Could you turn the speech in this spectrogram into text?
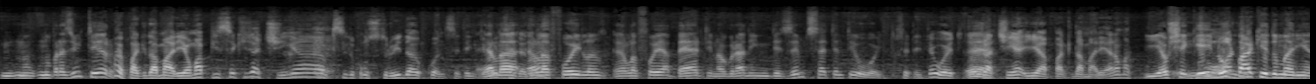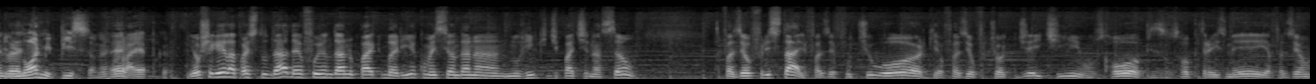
no, no Brasil inteiro. Ah, o Parque da Maria é uma pista que já tinha sido construída quando? 78, Ela, 79? ela, foi, ela foi aberta, inaugurada em dezembro de 78. 78. Então É. já tinha. E a Parque da Maria era uma. E eu cheguei enorme, no Parque do Marinha do Brasil. Enorme pista, né? É. Pra época. E Eu cheguei lá para estudar, daí eu fui andar no Parque Maria, comecei a andar na- no rink de patinação. Fazer o freestyle, fazer footwork, eu fazia o footwork direitinho, os ropes, os rope 36, fazia um,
